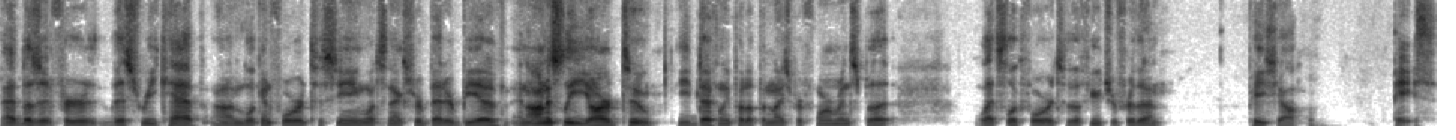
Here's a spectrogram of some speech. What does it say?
That does it for this recap. I'm looking forward to seeing what's next for Beterbiev. And honestly, Yarde too. He definitely put up a nice performance, but let's look forward to the future for them. Peace, y'all. Peace.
